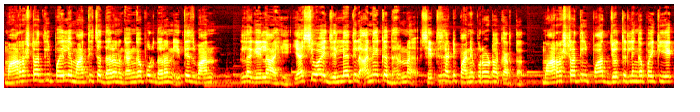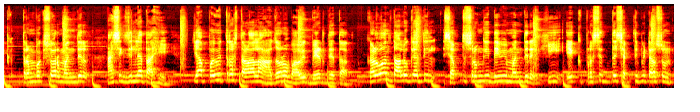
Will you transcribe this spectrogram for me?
महाराष्ट्रातील पहिले मातीचं धरण गंगापूर धरण इथेच बांधलं गेलं आहे. याशिवाय जिल्ह्यातील अनेक धरणं शेतीसाठी पाणीपुरवठा करतात. महाराष्ट्रातील पाच ज्योतिर्लिंगापैकी एक त्र्यंबकेश्वर मंदिर नाशिक जिल्ह्यात आहे. या पवित्र स्थळाला हजारो भाविक भेट देतात. कळवण तालुक्यातील सप्तशृंगी देवी मंदिर ही एक प्रसिद्ध शक्तिपीठ असून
